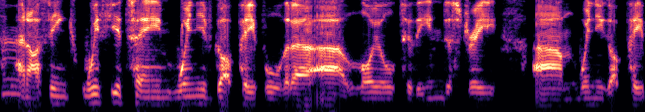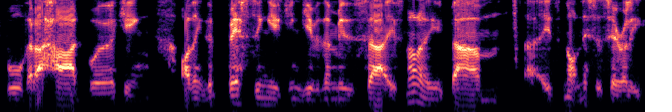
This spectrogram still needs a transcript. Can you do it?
Mm. And I think with your team, when you've got people that are uh, loyal to the industry, um, when you've got people that are hardworking, I think the best thing you can give them is uh, it's not only um, uh, it's not necessarily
